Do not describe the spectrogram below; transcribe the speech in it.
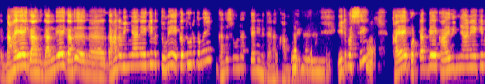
නහයයි ගන්- ගන්ධයයි ගඳ ගහන විඥානයයි කියන තුනේ එකතුවට තමයි ගඳ සුවඳක් දැනෙන තැනක් හම්බ වෙන්නේ. ඊට පස්සේ කයයි පොට්ටබ්බයයි කාය විඥානයයි කියන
